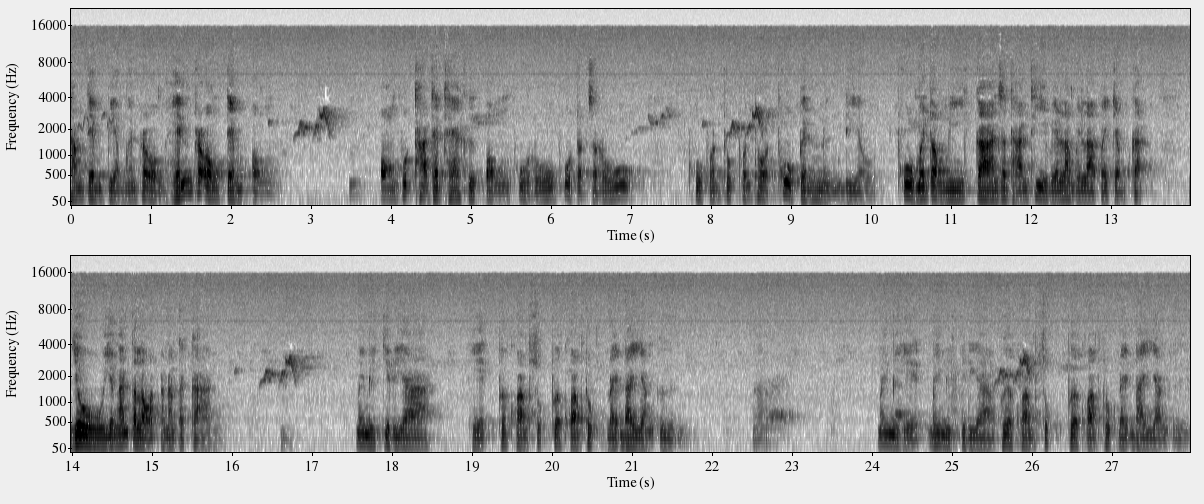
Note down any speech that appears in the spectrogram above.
ทำเต็มเปี่ยมเหมือนพระองค์ เห็นพระองค์เต็มองค์ องค์พุทธะแท้ๆคือองค์ผู้รู้ผู้ตรัสรู้ ผู้พ้นทุกข์พ้นโทษ ผู้เป็นหนึ่งเดียว ผู้ไม่ต้องมีการสถานที่เวลาเวลาไปจำกัด อยู่อย่างนั้นตลอดอนันตการ ไม่มีกิริยาเหตุเพื่อความสุขเพื่อความทุกข์ใดๆอย่างอื่น ไม่มีเหตุไม่มีกิริยาเพื่อความสุขเพื่อความทุกข์ใดๆอย่างอื่น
